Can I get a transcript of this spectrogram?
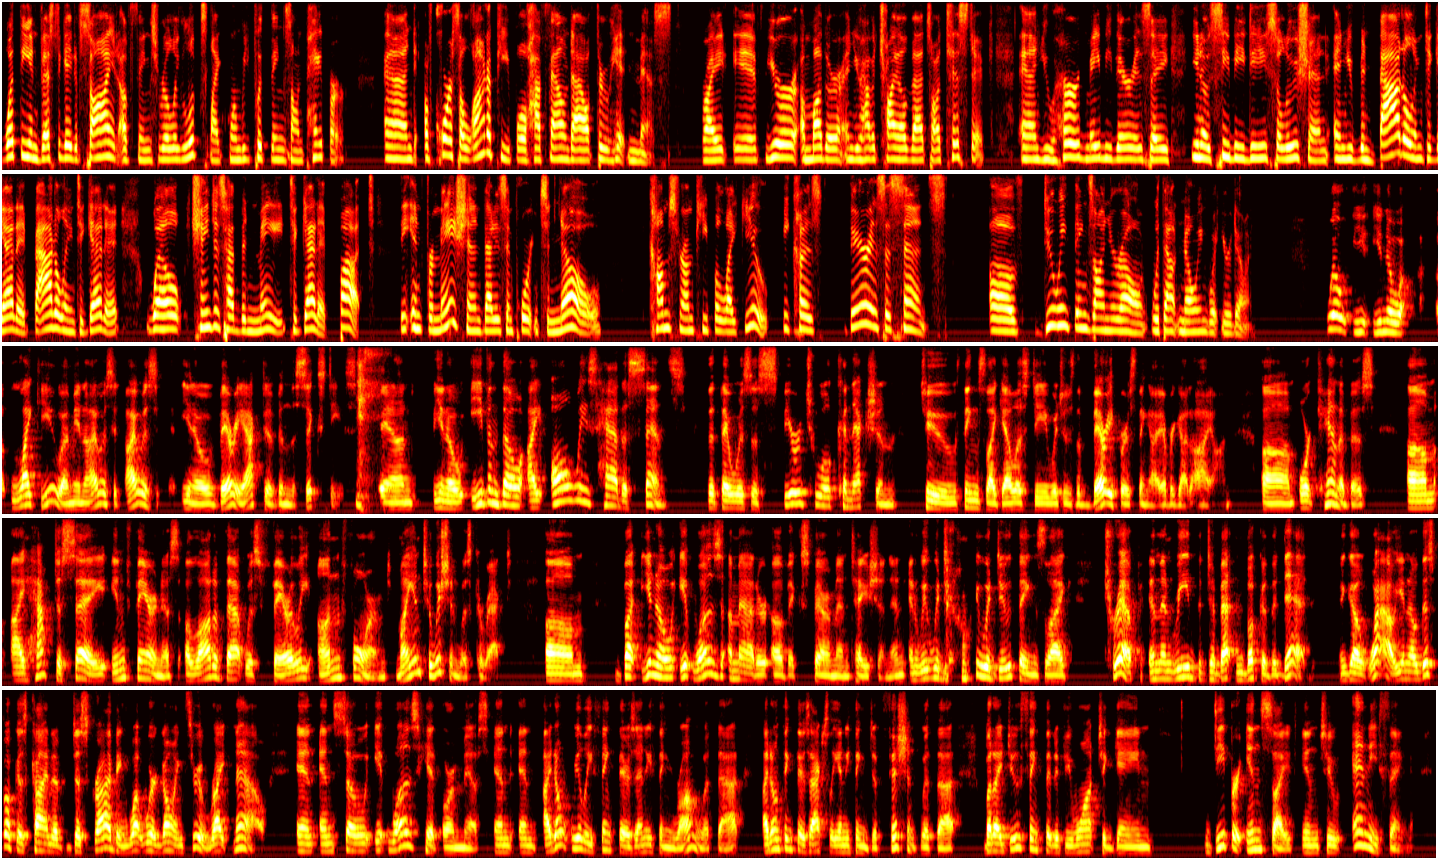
what the investigative side of things really looks like when we put things on paper. And of course, a lot of people have found out through hit and miss right? If you're a mother and you have a child that's autistic and you heard maybe there is a, you know, CBD solution and you've been battling to get it, battling to get it, well, changes have been made to get it. But the information that is important to know comes from people like you because there is a sense of doing things on your own without knowing what you're doing. Well, you, you know, like you, I mean, I was I was you know very active in the '60s, and you know even though I always had a sense that there was a spiritual connection to things like LSD, which is the very first thing I ever got high on, um, or cannabis. Um, I have to say, in fairness, a lot of that was fairly unformed. My intuition was correct. Um, but you know it was a matter of experimentation and and we would we would do things like trip and then read the tibetan book of the dead and go wow you know this book is kind of describing what we're going through right now and and so it was hit or miss and and i don't really think there's anything wrong with that i don't think there's actually anything deficient with that but i do think that if you want to gain deeper insight into anything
